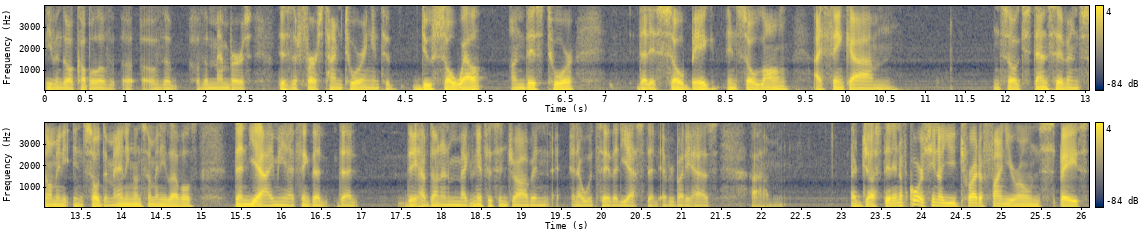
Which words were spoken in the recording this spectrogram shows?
even though a couple of uh, of the of the members this is the first time touring and to do so well on this tour that is so big and so long. I think um, and so extensive and so many and so demanding on so many levels then yeah, I mean, I think that that they have done a magnificent job, and and I would say that yes, that everybody has. Um, adjusted and of course you know you try to find your own space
